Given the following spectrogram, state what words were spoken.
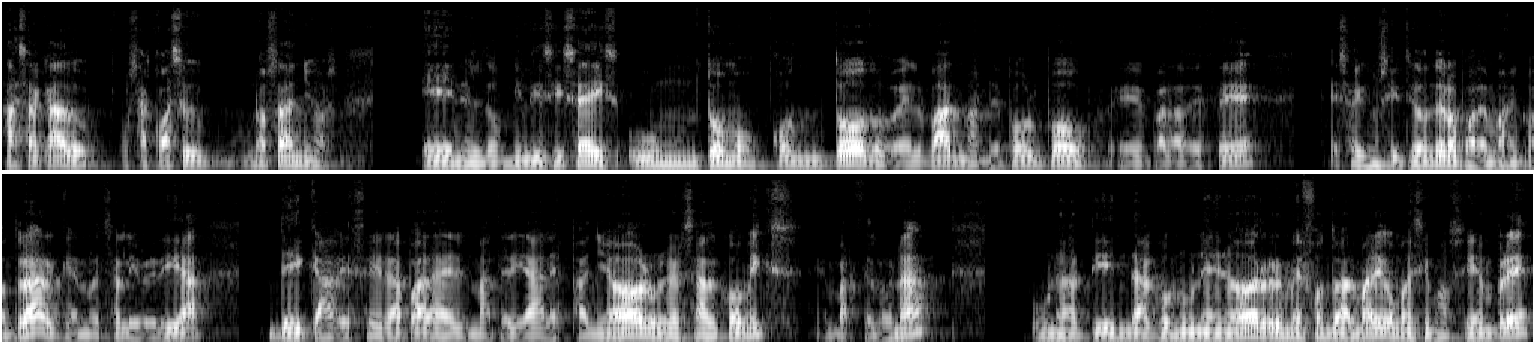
ha sacado, o sacó hace unos años, en el 2016 un tomo con todo el Batman de Paul Pope eh, para DC, eso hay un sitio donde lo podemos encontrar, que es nuestra librería de cabecera para el material español, Universal Comics, en Barcelona. Una tienda con un enorme fondo de armario, como decimos siempre,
